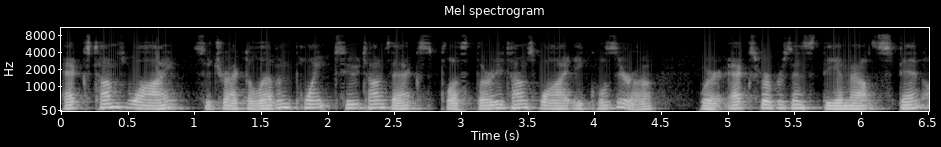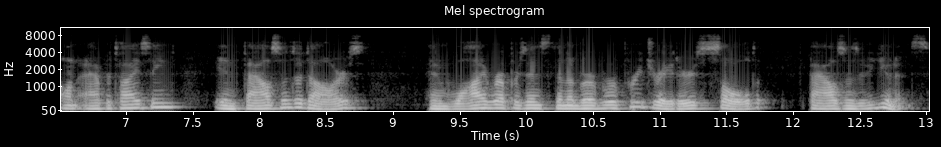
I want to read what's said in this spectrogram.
x times y, subtract 11.2 times x plus 30 times y equals 0, where X represents the amount spent on advertising in thousands of dollars, and Y represents the number of refrigerators sold, thousands of units.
